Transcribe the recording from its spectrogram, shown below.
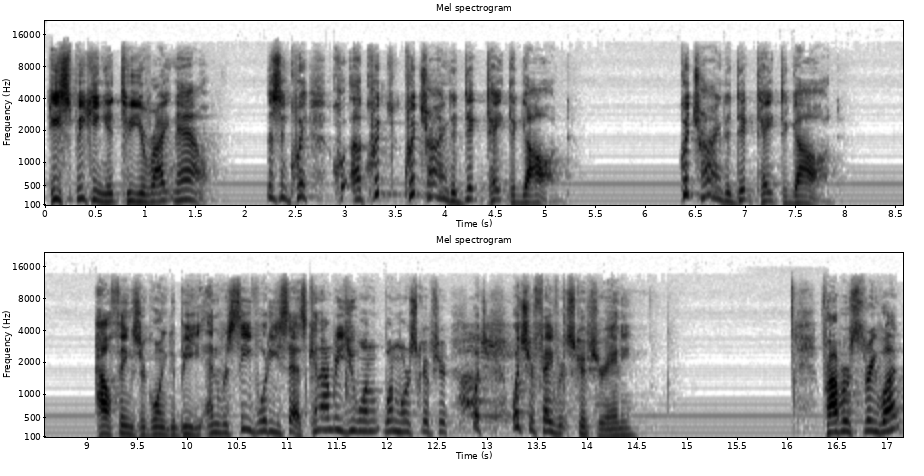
He's speaking it to you right now. Listen, quit, uh, quit, quit trying to dictate to God. Quit trying to dictate to God how things are going to be and receive what He says. Can I read you one, one more scripture? What's, what's your favorite scripture, Annie? Proverbs 3 what?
